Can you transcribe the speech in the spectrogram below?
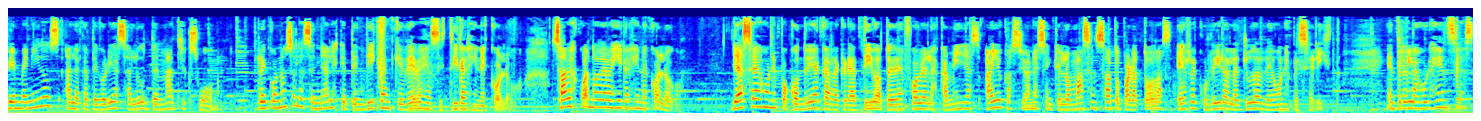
Bienvenidos a la categoría salud de Matrix Woman. Reconoce las señales que te indican que debes asistir al ginecólogo. ¿Sabes cuándo debes ir al ginecólogo? Ya seas una hipocondríaca recreativa o te den fobia a las camillas, hay ocasiones en que lo más sensato para todas es recurrir a la ayuda de un especialista. Entre las urgencias,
